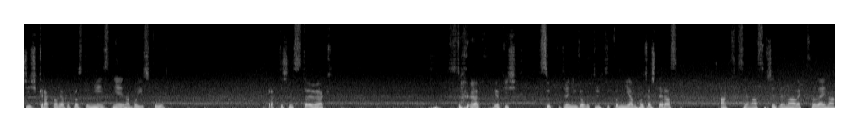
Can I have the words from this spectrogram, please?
Dziś Krakowia po prostu nie istnieje na boisku. Praktycznie stoją jak stoją jak jakiś słupki treningowe, których tylko mijam, chociaż teraz akcja na skrzydle, no ale kolejna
